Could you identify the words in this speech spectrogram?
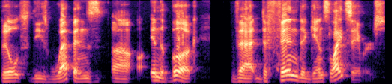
built these weapons uh, in the book that defend against lightsabers.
